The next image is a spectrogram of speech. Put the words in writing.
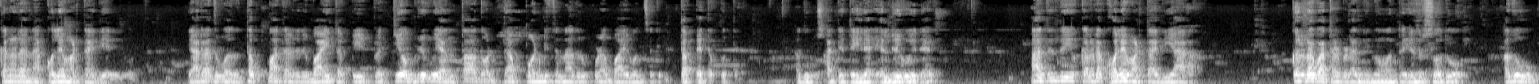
ಕನ್ನಡನ ಕೊಲೆ ಮಾಡ್ತಾ ಇದೆಯಾ ನೀವು ಯಾರಾದರೂ ಒಂದು ತಪ್ಪು ಮಾತಾಡಿದ್ರೆ ಬಾಯಿ ತಪ್ಪಿ ಪ್ರತಿಯೊಬ್ಬರಿಗೂ ಎಂಥ ದೊಡ್ಡ ಪಂಡಿತನಾದರೂ ಕೂಡ ಬಾಯಿ ಒಂದು ಸತಿ ತಪ್ಪೇ ತಪ್ಪುತ್ತೆ. ಅದು ಸಾಧ್ಯತೆ ಇದೆ, ಎಲ್ರಿಗೂ ಇದೆ. ಆದ್ದರಿಂದ ಇವು ಕನ್ನಡ ಕೊಲೆ ಮಾಡ್ತಾ ಇದೀಯಾ? ಕನ್ನಡ ಮಾತಾಡಬೇಡ ನೀನು ಅಂತ ಎದುರಿಸೋದು ಅದು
